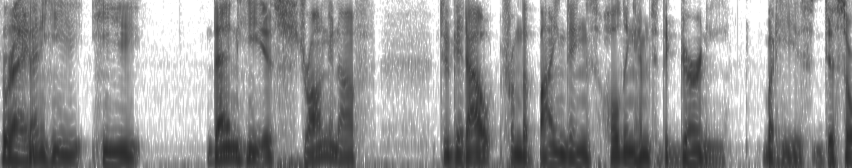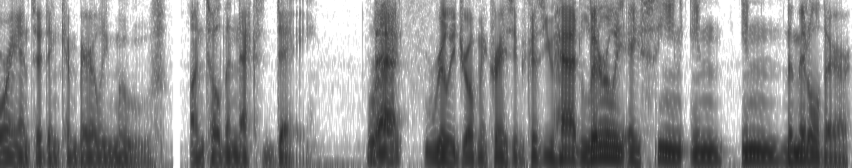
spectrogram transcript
Right. then he he then he is strong enough to get out from the bindings holding him to the gurney but he's disoriented and can barely move until the next day Right. that really drove me crazy because you had literally a scene in in the middle there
